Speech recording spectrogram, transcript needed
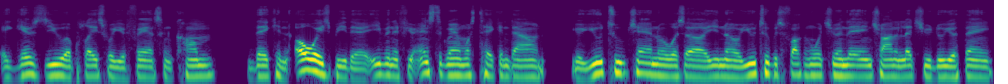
It gives you a place where your fans can come. They can always be there, even if your Instagram was taken down, your YouTube channel was uh, you know, YouTube is fucking with you and they ain't trying to let you do your thing.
